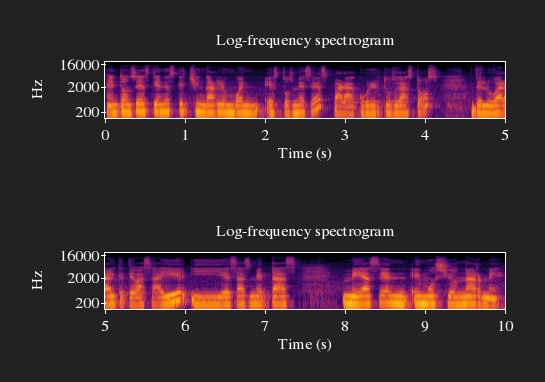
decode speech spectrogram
entonces tienes que chingarle un buen estos meses para cubrir tus gastos del lugar al que te vas a ir y esas metas me hacen emocionarme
